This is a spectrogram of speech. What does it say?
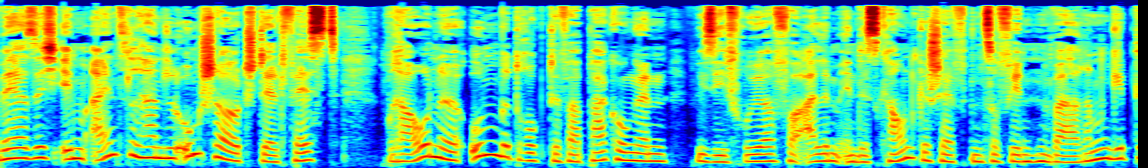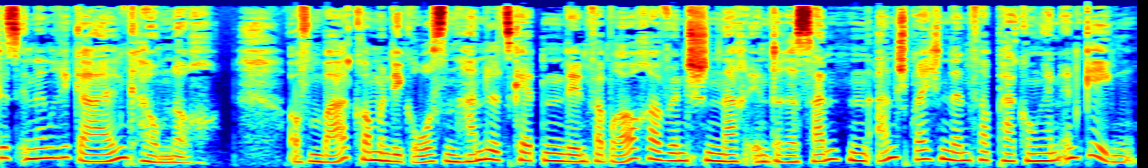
Wer sich im Einzelhandel umschaut, stellt fest, braune, unbedruckte Verpackungen, wie sie früher vor allem in Discountgeschäften zu finden waren, gibt es in den Regalen kaum noch. Offenbar kommen die großen Handelsketten den Verbraucherwünschen nach interessanten, ansprechenden Verpackungen entgegen.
